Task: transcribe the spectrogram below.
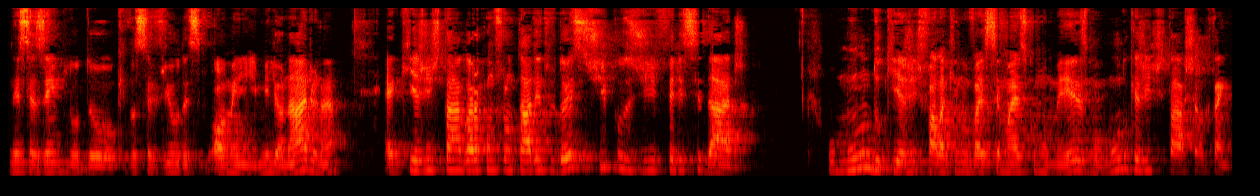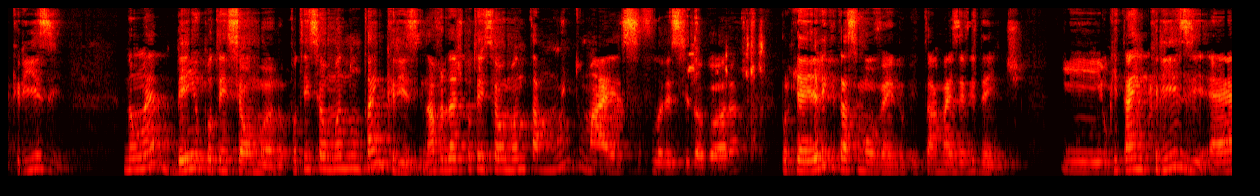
nesse exemplo do que você viu desse homem milionário, né, é que a gente está agora confrontado entre dois tipos de felicidade. O mundo que a gente fala que não vai ser mais como o mesmo, o mundo que a gente está achando que está em crise, não é bem o potencial humano. O potencial humano não está em crise. Na verdade, o potencial humano está muito mais florescido agora, porque é ele que está se movendo e está mais evidente. E o que está em crise é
